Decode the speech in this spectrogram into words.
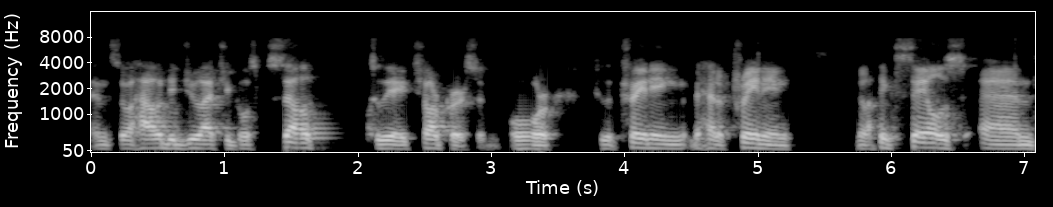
and so how did you actually go sell to the HR person or to the training, the head of training? You know, I think sales and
